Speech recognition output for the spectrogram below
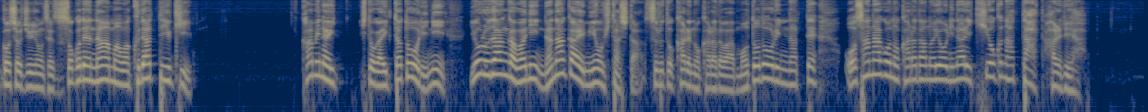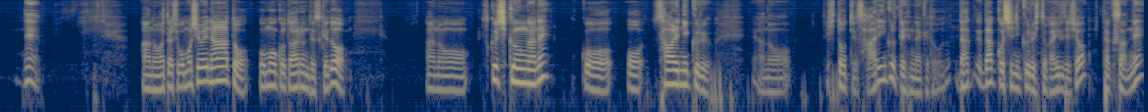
5章14節。そこでナーマンは下って行き神の人が言った通りにヨルダン川に7回身を浸した。すると彼の体は元通りになって幼子の体のようになり清くなった。ハレルヤ。ね。あの私面白いなと思うことあるんですけどあのつくしくんがねこう触りに来るあの人って触りに来るって変だけど抱っこしに来る人がいるでしょ？たくさんね。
